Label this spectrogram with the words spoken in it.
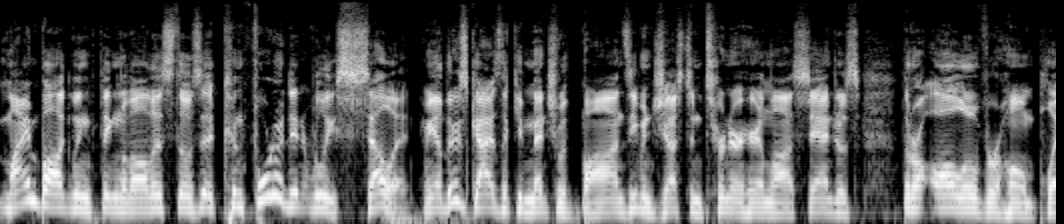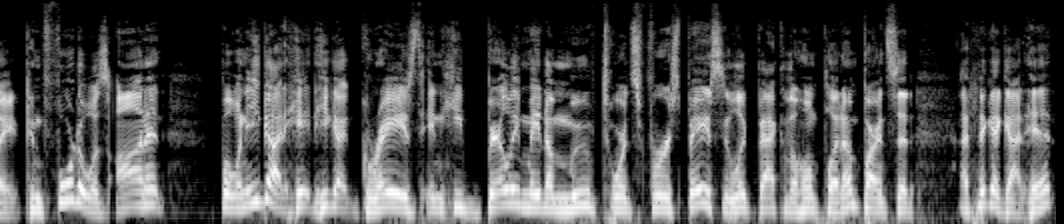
mind-boggling thing with all this, though, is that Conforto didn't really sell it. I mean, there's guys like you mentioned with Bonds, even Justin Turner here in Los Angeles that are all over home plate. Conforto was on it, but when he got hit, he got grazed and he barely made a move towards first base. He looked back at the home plate umpire and said, I think I got hit.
